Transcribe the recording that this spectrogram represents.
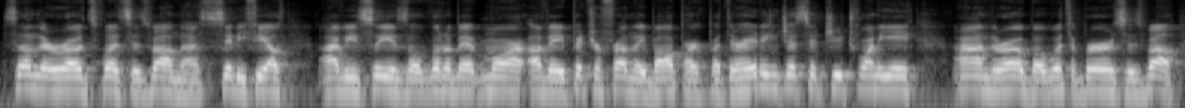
some of their road splits as well. Now, Citi Field obviously is a little bit more of a pitcher friendly ballpark, but they're hitting just a 228 on the road. But with the Brewers as well,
